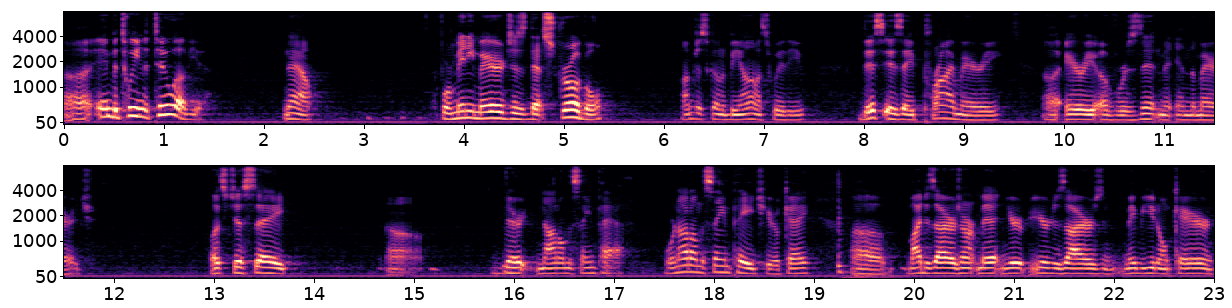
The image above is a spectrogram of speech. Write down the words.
uh, in between the two of you. Now, for many marriages that struggle, I'm just going to be honest with you, this is a primary uh, area of resentment in the marriage. Let's just say uh, they're not on the same path. We're not on the same page here, okay? Uh, my desires aren't met, and your, your desires, and maybe you don't care, and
